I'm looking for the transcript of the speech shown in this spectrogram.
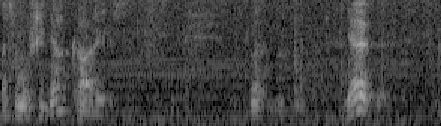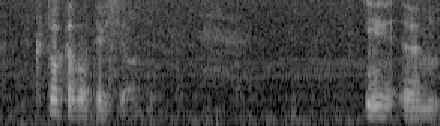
Потому что я каюсь. Я, кто кого трясет. И эм,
